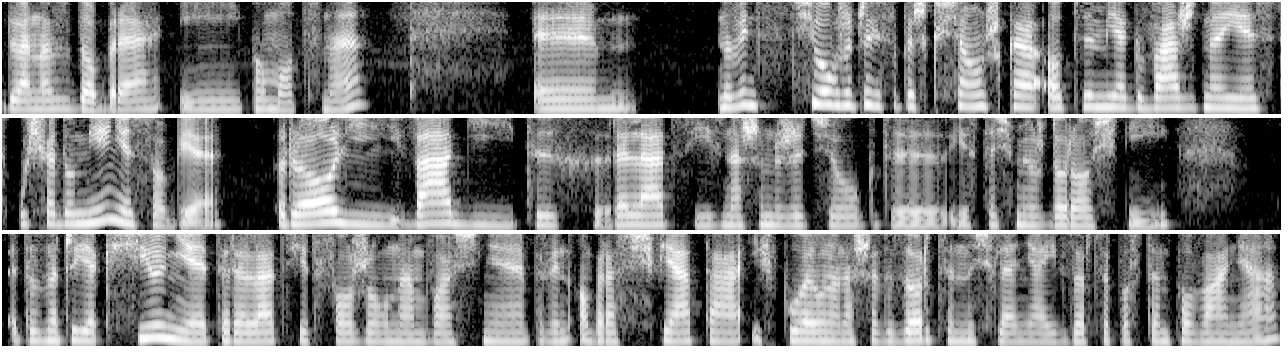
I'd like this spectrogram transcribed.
dla nas dobre i pomocne. No więc siłą rzeczy jest to też książka o tym, jak ważne jest uświadomienie sobie roli, wagi tych relacji w naszym życiu, gdy jesteśmy już dorośli. To znaczy, jak silnie te relacje tworzą nam właśnie pewien obraz świata i wpływają na nasze wzorce myślenia i wzorce postępowania.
